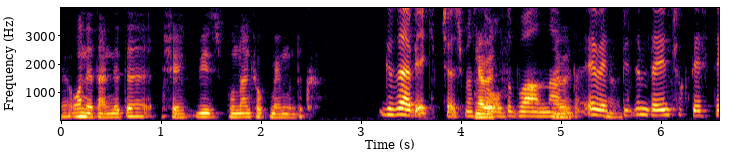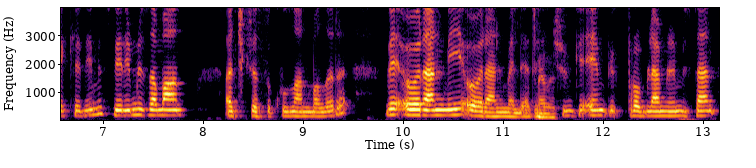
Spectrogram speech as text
O nedenle de şey biz bundan çok memnunduk. Güzel bir ekip çalışması Evet, oldu bu anlamda. evet, Evet, evet. bizim de en çok desteklediğimiz verimli zaman açıkçası kullanmaları ve öğrenmeyi öğrenmeleri. Evet. Çünkü en büyük problemlerimizden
